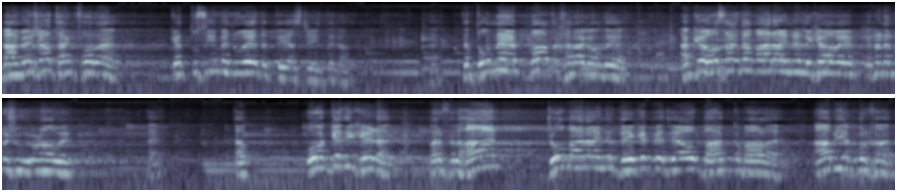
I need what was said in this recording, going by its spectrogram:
ਮੈਂ ਹਮੇਸ਼ਾ ਥੈਂਕਫੁਲ ਹਾਂ ਕਿ ਤੁਸੀਂ ਮੈਨੂੰ ਇਹ ਦਿੱਤੇ ਆ ਸਟੇਜ ਤੇ ਨਾਲ। ਤੇ ਦੋਨੇ ਬਹੁਤ ਖਰਾ ਗਾਉਂਦੇ ਆ। ਅੱਗੇ ਹੋ ਸਕਦਾ ਮਹਾਰਾਜ ਨੇ ਲਿਖਿਆ ਹੋਵੇ ਇਹਨਾਂ ਨੇ ਮਸ਼ਹੂਰ ਹੋਣਾ ਹੋਵੇ। ਹੈਂ, ਤਾਂ ਉਹ ਅੱਗੇ ਦੀ ਖੇਡ ਹੈ ਪਰ ਫਿਲਹਾਲ ਜੋ ਮਹਾਰਾਜ ਨੇ ਦੇ ਕੇ ਭੇਜਿਆ ਉਹ ਬਾ ਕਮਾਲ ਹੈ। ਆ ਵੀ ਅਕਬਰ ਖਾਨ।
